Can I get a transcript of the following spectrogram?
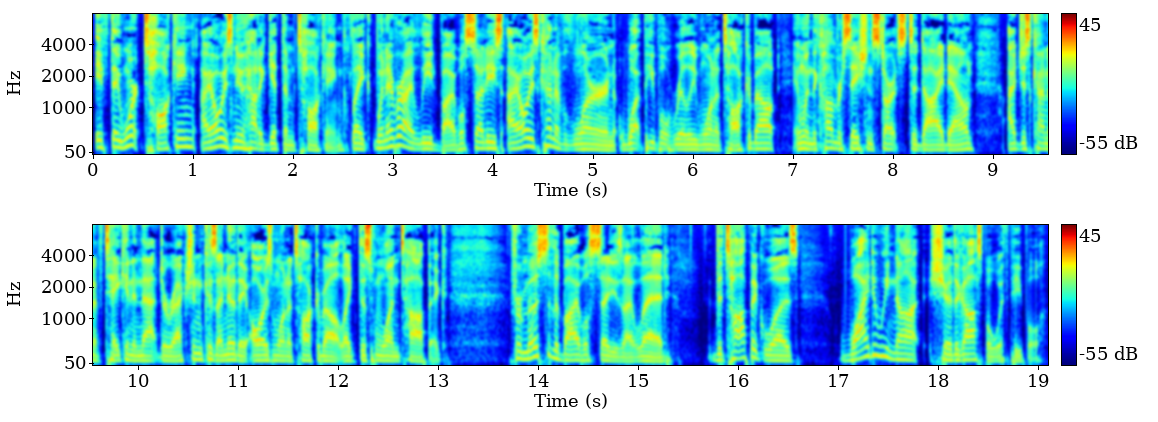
if they weren't talking, I always knew how to get them talking. Like whenever I lead Bible studies, I always kind of learn what people really want to talk about. And when the conversation starts to die down, I just kind of take it in that direction because I know they always want to talk about like this one topic. For most of the Bible studies I led, the topic was why do we not share the gospel with people?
